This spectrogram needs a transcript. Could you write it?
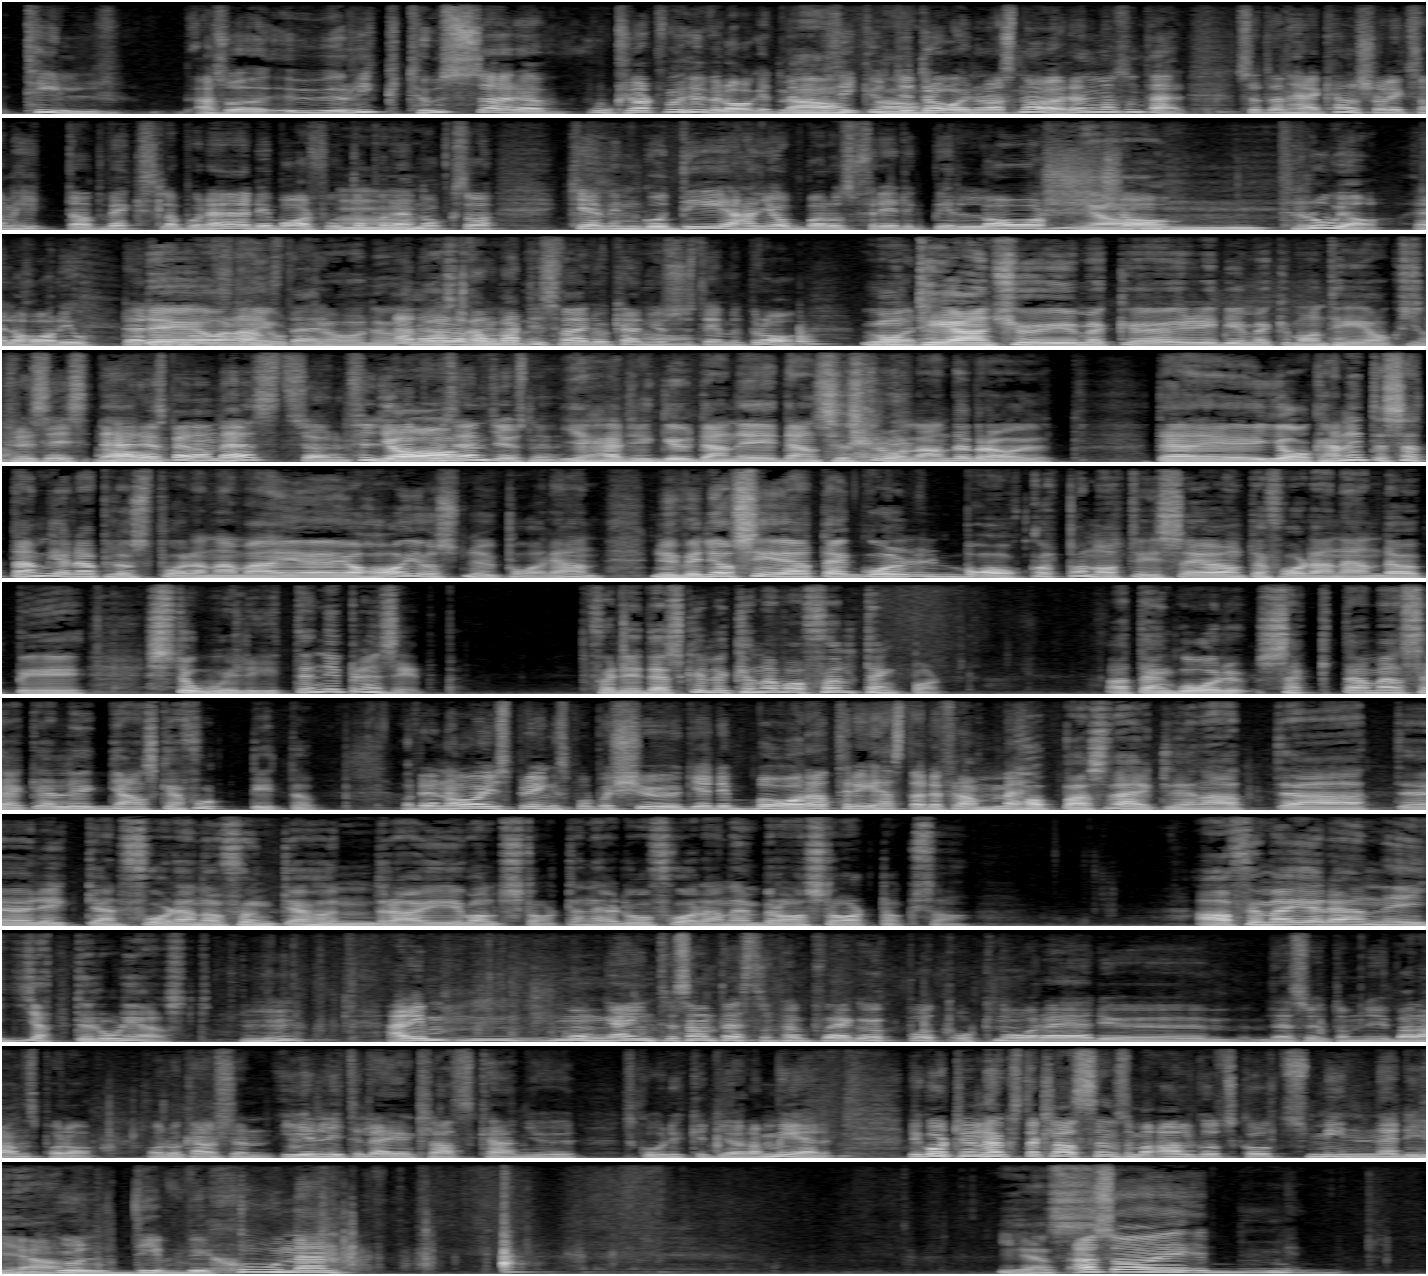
till Alltså rycktussar, oklart vad huvudlaget men Ja, de fick ju inte ja. dra i några snören eller något sånt där. Så den här kanske har liksom hittat växla på det här. Det är barfota Mm. på den också. Kevin Godet, han jobbar hos Fredrik B Larsson, tror jag. Eller har gjort det. eller Det har han någonstans gjort, där. ja, det- han har i alla fall varit i Sverige och kan ju Ja. systemet bra. Monté han kör ju mycket, rider ju mycket Monté också. Precis. Det här Ja. är en spännande häst Sören. 4 Ja. just nu. Ja, herregud, den, är, den ser strålande bra ut. Det, jag kan inte sätta mera plus på den än vad jag har just nu på den. Nu vill jag se att det går bakåt på något vis så jag inte får den ända upp i stoeliten i princip. För det, det skulle kunna vara fullt tänkbart. Att den går sakta men säkert, eller ganska fort dit upp. Och den har ju springspår på 20. Det är bara tre hästar där framme. Hoppas verkligen att, att uh, Rickard får den att funka 100 i voltstarten här. Då får han en bra start också. Ja, för mig är det en jätterolig häst. Mm. Det är många intressanta hästar som är på väg uppåt och några är det ju dessutom ny balans på. Då. Och då kanske en, i en lite lägre klass kan ju skorycket göra mer. Vi går till den högsta klassen som är Algot Scotts minne. Det är Ja. gulddivisionen. Yes. Alltså eh,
